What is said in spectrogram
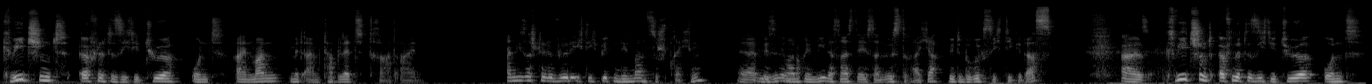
Quietschend öffnete sich die Tür und ein Mann mit einem Tablett trat ein. An dieser Stelle würde ich dich bitten, den Mann zu sprechen. Äh, Wir sind immer noch in Wien, das heißt, er ist ein Österreicher. Bitte berücksichtige das. Also, quietschend öffnete sich die Tür und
